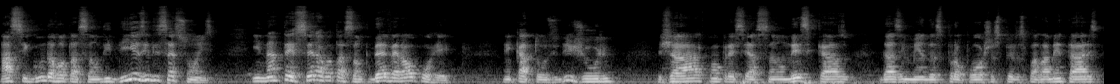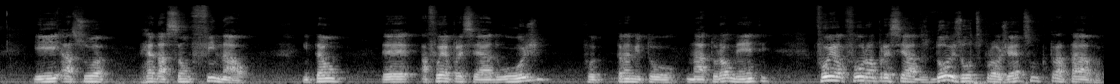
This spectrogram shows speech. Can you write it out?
a segunda votação de dias e de sessões e na terceira votação, que deverá ocorrer em 14 de julho, já com apreciação, nesse caso, das emendas propostas pelos parlamentares e a sua redação final. Então, é, foi apreciado hoje, foi, tramitou naturalmente, foi, foram apreciados dois outros projetos, um que tratava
